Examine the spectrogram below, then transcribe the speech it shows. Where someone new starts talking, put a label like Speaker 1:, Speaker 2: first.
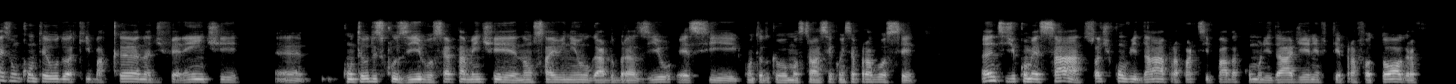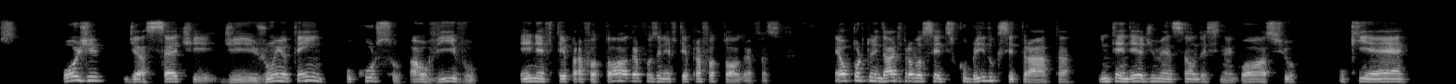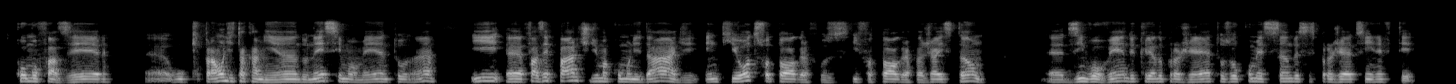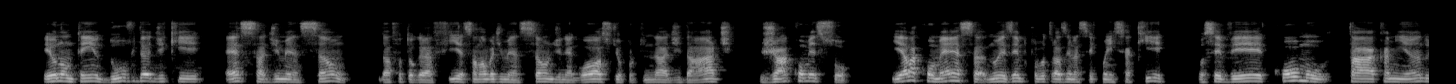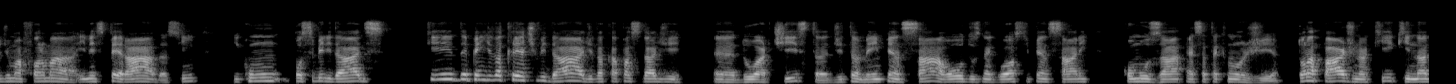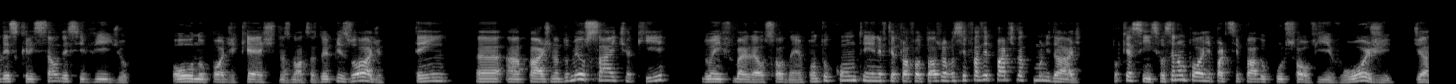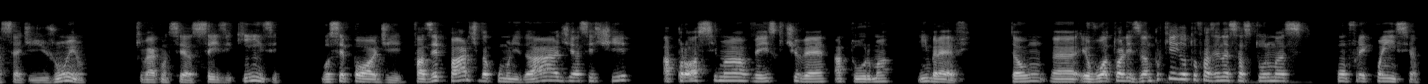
Speaker 1: mais um conteúdo aqui bacana, diferente, é, conteúdo exclusivo, certamente não saiu em nenhum lugar do Brasil esse conteúdo que eu vou mostrar uma sequência para você. Antes de começar, só te convidar para participar da comunidade NFT para fotógrafos. Hoje, dia 7 de junho, tem o curso ao vivo NFT para fotógrafos, NFT para fotógrafas. É oportunidade para você descobrir do que se trata, entender a dimensão desse negócio, o que é, como fazer, o que para onde está caminhando nesse momento, né? e é, fazer parte de uma comunidade em que outros fotógrafos e fotógrafas já estão é, desenvolvendo e criando projetos ou começando esses projetos em NFT. Eu não tenho dúvida de que essa dimensão da fotografia, essa nova dimensão de negócio, de oportunidade da arte, já começou. E ela começa, no exemplo que eu vou trazer na sequência aqui, você vê como está caminhando de uma forma inesperada, assim, e com possibilidades que depende da criatividade, da capacidade é, do artista de também pensar ou dos negócios de pensarem como usar essa tecnologia. Estou na página aqui que na descrição desse vídeo ou no podcast, nas notas do episódio, tem uh, a página do meu site aqui, do enfbaileosaldanha.com, tem NFT para fotógrafo, para você fazer parte da comunidade. Porque assim, se você não pode participar do curso ao vivo hoje, dia 7 de junho, que vai acontecer às 6h15, você pode fazer parte da comunidade e assistir a próxima vez que tiver a turma em breve. Então, é, eu vou atualizando. Por que eu estou fazendo essas turmas com frequência?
